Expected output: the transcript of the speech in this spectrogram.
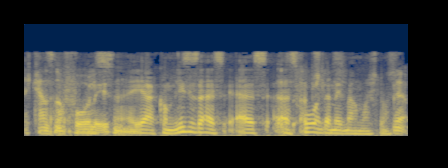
ich kann es noch vorlesen. Ja, komm, lies es als, als, als vor und damit machen wir Schluss. Ja.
